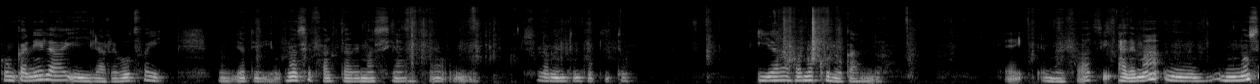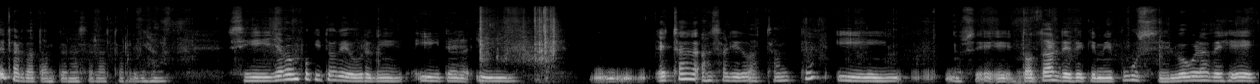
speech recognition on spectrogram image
con canela y la rebozo ahí. ya te digo, no hace falta demasiado, solamente un poquito. Y ya las vamos colocando. Es muy fácil. Además, mm, no se tarda tanto en hacer las torrijas. Si lleva un poquito de orden y, mm, estas han salido bastante y no sé, total, desde que me puse, luego las dejé,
